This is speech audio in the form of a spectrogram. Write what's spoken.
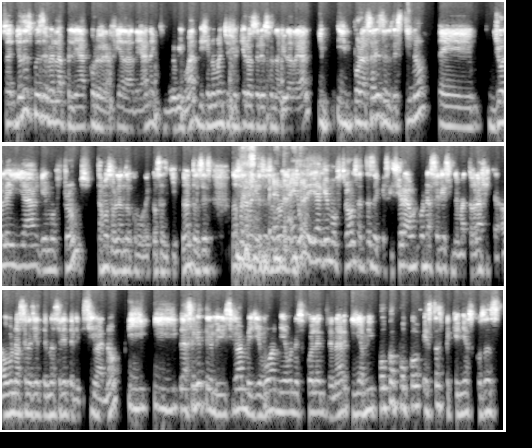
sea, yo después de ver la pelea coreografiada de Anakin y Obi-Wan, dije, no manches, yo quiero hacer eso en la vida real. Y, y por azares del destino, eh, yo leía Game of Thrones. Estamos hablando como de cosas geek, ¿no? Entonces, no solamente es eso, ¿no? Yo leía Game of Thrones antes de que se hiciera una serie cinematográfica o una serie, una serie televisiva, ¿no? Y, y la serie televisiva me llevó a mí a una escuela a entrenar y a mí poco a poco estas pequeñas cosas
